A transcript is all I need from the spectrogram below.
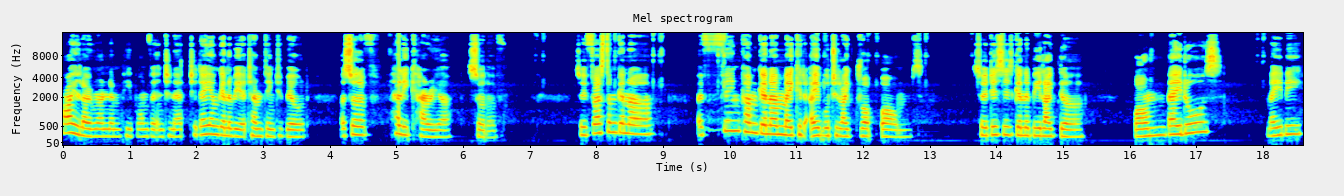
Hi, hello, random people on the internet. Today I'm going to be attempting to build a sort of helicarrier, sort of. So first I'm gonna, I think I'm gonna make it able to like drop bombs. So this is gonna be like the bomb bay doors, maybe.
